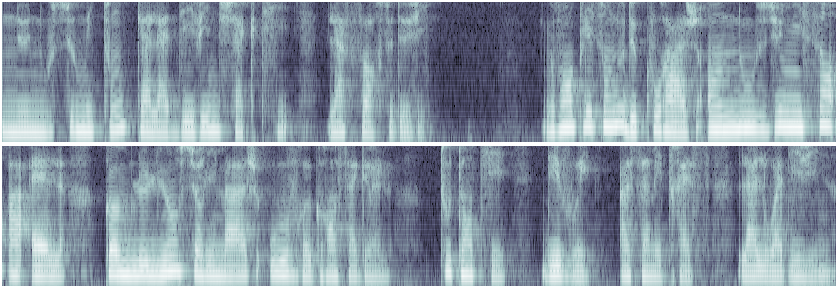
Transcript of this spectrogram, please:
Ne nous soumettons qu'à la divine Shakti, la force de vie. Remplissons-nous de courage en nous unissant à elle, comme le lion sur l'image ouvre grand sa gueule, tout entier, dévoué à sa maîtresse, la loi divine.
